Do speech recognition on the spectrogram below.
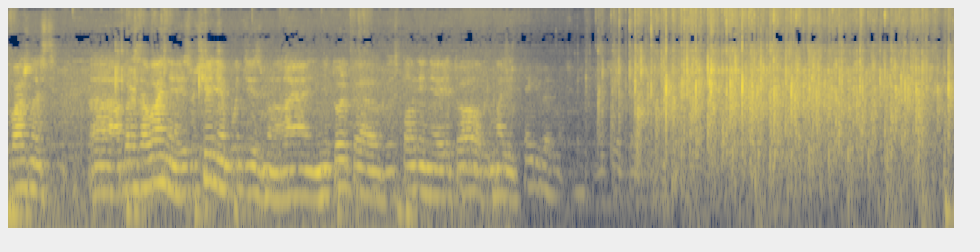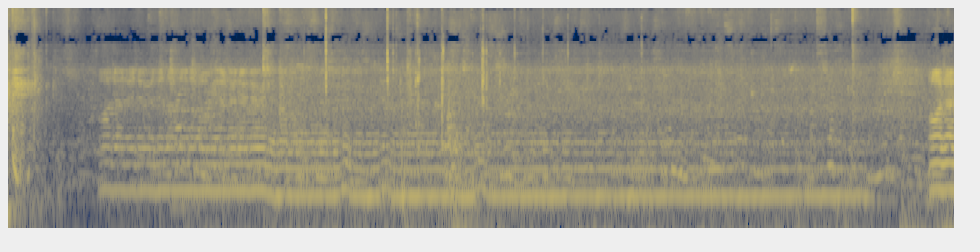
важность э, образования, изучения буддизма, а не только исполнения ритуалов и молитв. Thank you very much. Oh, no,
